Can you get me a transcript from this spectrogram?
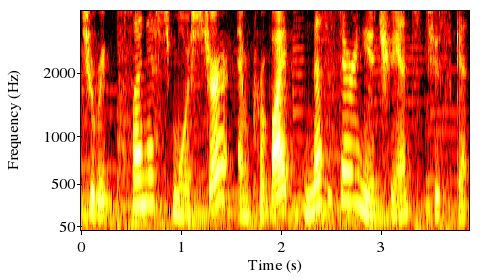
to replenish moisture and provide necessary nutrients to skin.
